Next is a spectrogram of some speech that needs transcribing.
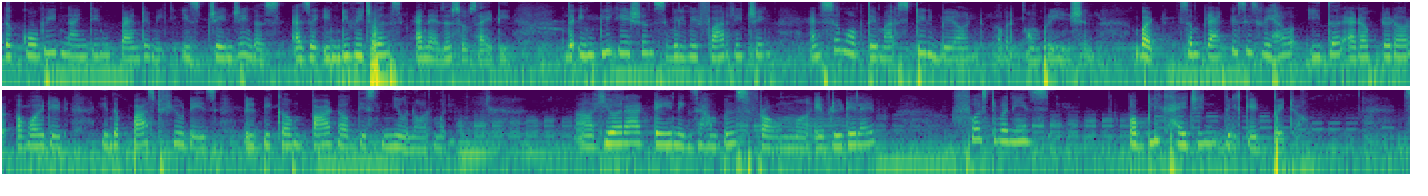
the COVID 19 pandemic is changing us as individuals and as a society. The implications will be far reaching, and some of them are still beyond our comprehension. But some practices we have either adopted or avoided in the past few days will become part of this new normal. Uh, here are 10 examples from uh, everyday life. First one is public hygiene will get better.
